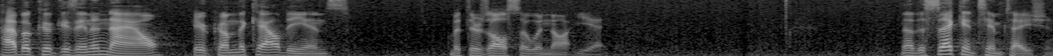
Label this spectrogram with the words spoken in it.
Habakkuk is in a now. Here come the Chaldeans, but there's also a not yet. Now, the second temptation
